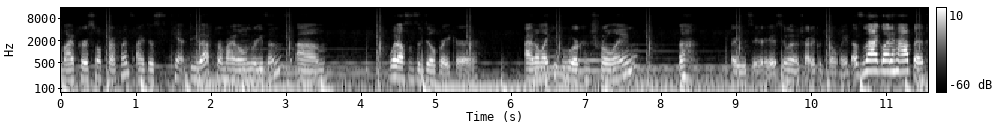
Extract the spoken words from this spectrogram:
my personal preference, I just can't do that for my own reasons. Um, what else is a deal breaker? I don't like people who are controlling. are you serious? You want to try to control me? That's not going to happen.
